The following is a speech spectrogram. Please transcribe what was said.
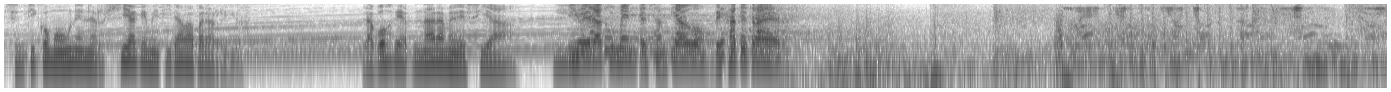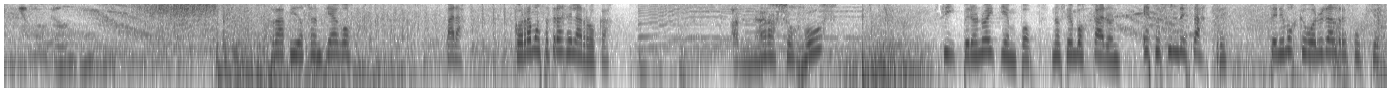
Sentí como una energía que me tiraba para arriba. La voz de Adnara me decía, Libera tu mente, Santiago, déjate traer. Rápido, Santiago. Para. Corramos atrás de la roca. ¿Adnara sos vos? Sí, pero no hay tiempo. Nos emboscaron. Esto es un desastre. Tenemos que volver al refugio.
